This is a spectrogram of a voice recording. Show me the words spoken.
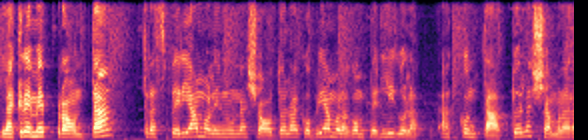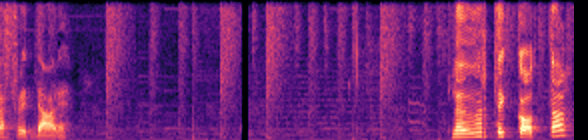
La crema è pronta, trasferiamola in una ciotola, copriamola con pellicola a contatto e lasciamola raffreddare. La torta è cotta,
